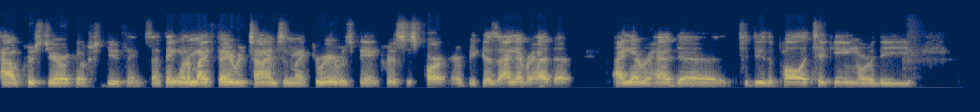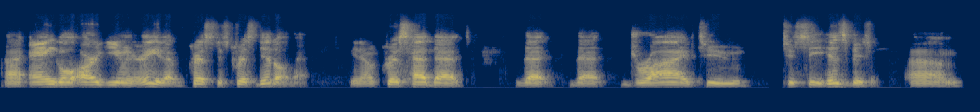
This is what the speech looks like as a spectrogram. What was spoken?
how Chris Jericho should do things. I think one of my favorite times in my career was being Chris's partner because I never had to I never had to to do the politicking or the uh, angle arguing or any of that. Chris, because Chris did all that. You know, Chris had that that that drive to to see his vision. Um,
